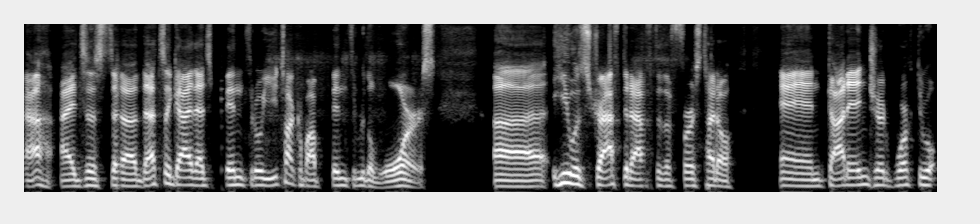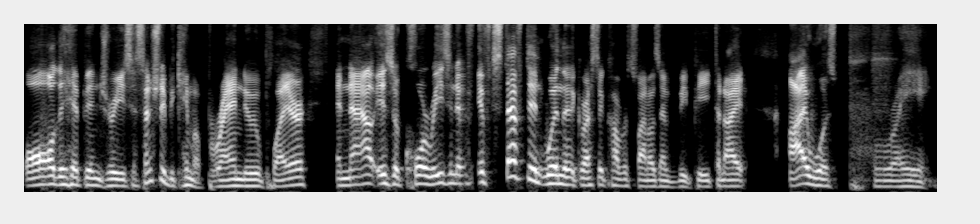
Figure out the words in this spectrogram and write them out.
Yeah, I just uh, that's a guy that's been through. You talk about been through the wars. Uh, he was drafted after the first title and got injured, worked through all the hip injuries, essentially became a brand new player, and now is a core reason. If, if Steph didn't win the Aggressive Conference Finals MVP tonight, I was praying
